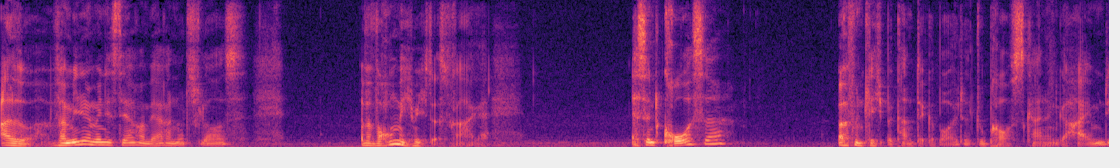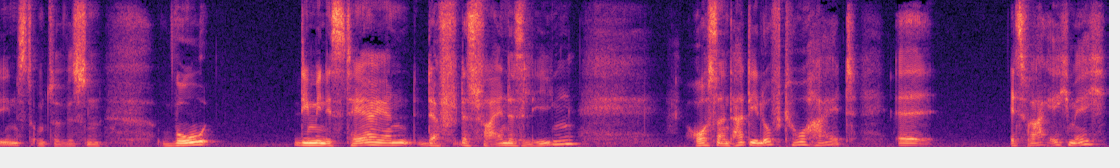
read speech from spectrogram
Also, Familienministerium wäre nutzlos. Aber warum ich mich das frage? Es sind große, öffentlich bekannte Gebäude. Du brauchst keinen Geheimdienst, um zu wissen, wo die Ministerien des Feindes liegen. Russland hat die Lufthoheit. Äh, jetzt frage ich mich,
